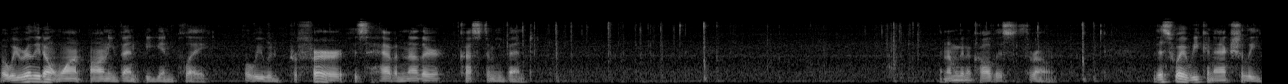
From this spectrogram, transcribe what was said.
But we really don't want on event begin play. What we would prefer is to have another custom event. And I'm going to call this thrown. This way we can actually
